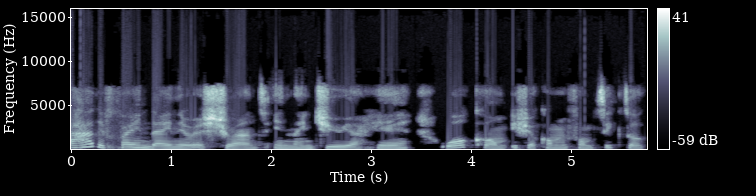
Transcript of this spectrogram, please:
I had a fine dining restaurant in Nigeria here. Welcome if you're coming from TikTok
